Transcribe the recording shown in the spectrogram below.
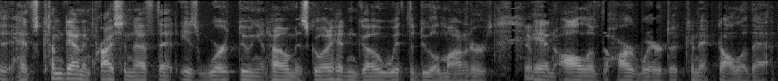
uh, has come down in price enough that is worth doing at home is go ahead and go with the dual monitors and all of the hardware to connect all of that.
